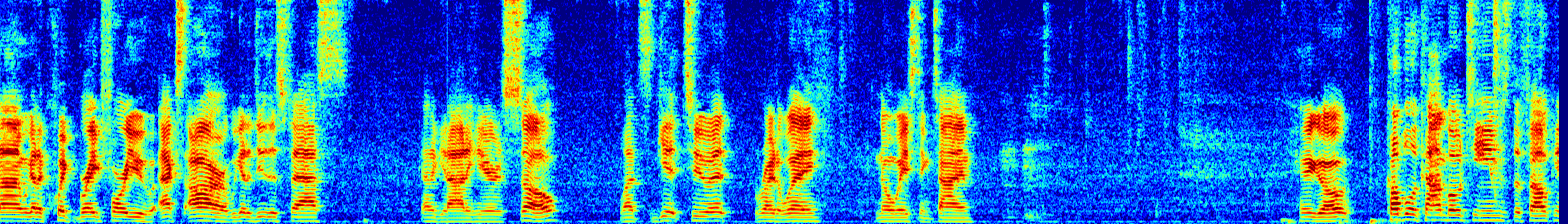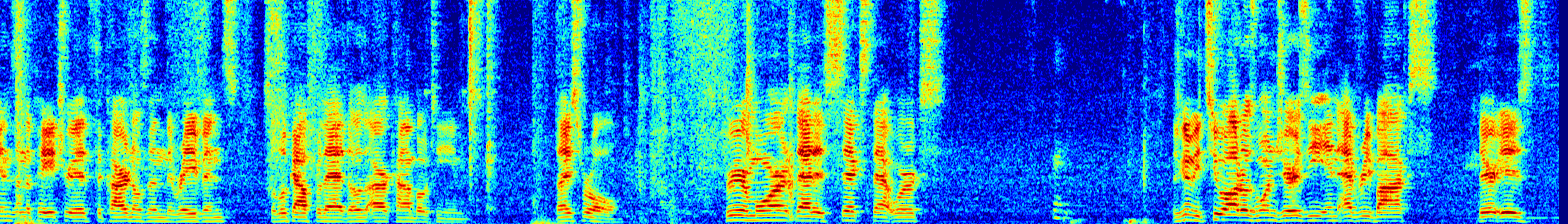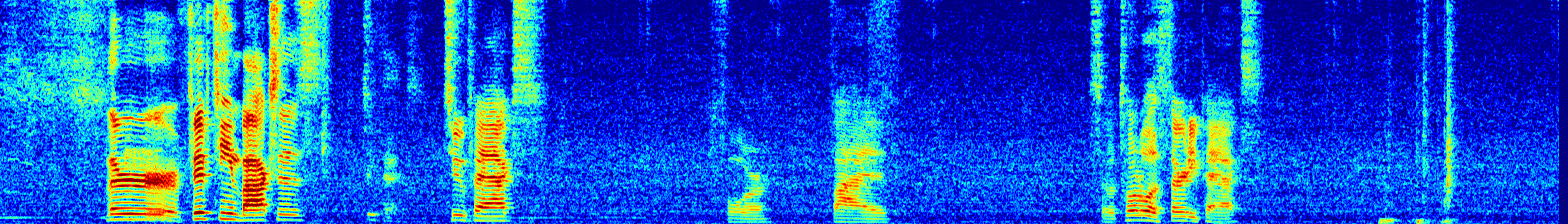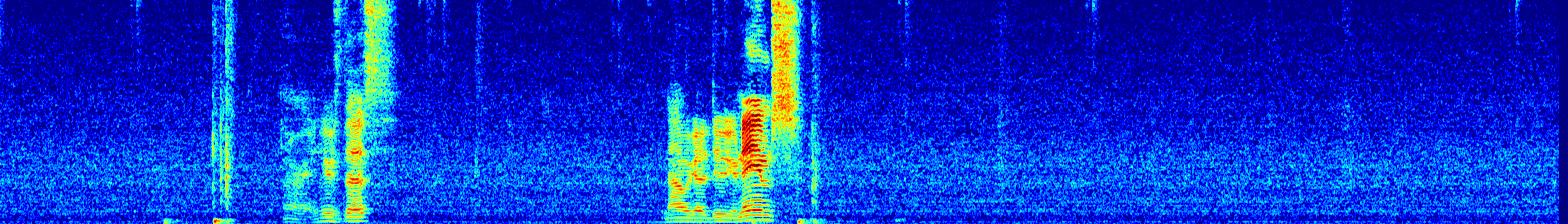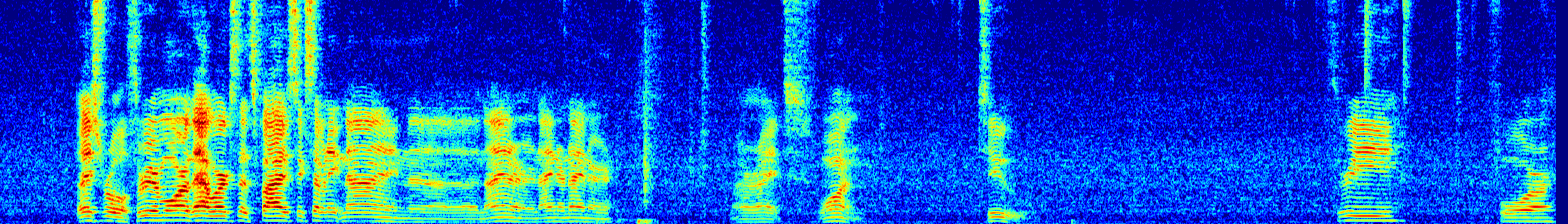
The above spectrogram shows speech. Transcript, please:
on. We got a quick break for you. XR, we got to do this fast. Got to get out of here. So, let's get to it right away. No wasting time. Here you go. Couple of combo teams, the Falcons and the Patriots, the Cardinals and the Ravens. So look out for that. Those are combo teams. Dice roll. Three or more, that is six. That works. There's going to be two autos, one jersey in every box. There is thir 15 boxes, Two packs. two packs, four, five. So a total of 30 packs. Alright, here's this. Now we gotta do your names. Dice roll. Three or more. That works. That's five, six, seven, eight, nine. Uh, niner, niner, niner. All right. One, two, three, four,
